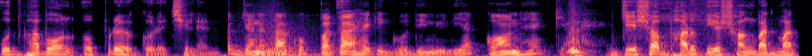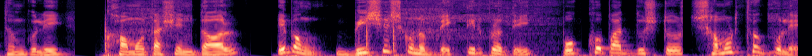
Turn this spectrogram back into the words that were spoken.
উদ্ভাবন ও প্রয়োগ করেছিলেন। জনতা কো পাতা হ্যাঁ কি গোদি মিডিয়া কন হ্যাঁ ক্যা হ্যাঁ যেসব ভারতীয় সংবাদ মাধ্যমগুলি ক্ষমতাসীন দল এবং বিশেষ কোনো ব্যক্তির প্রতি পক্ষপাতদুষ্ট সমর্থক বলে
